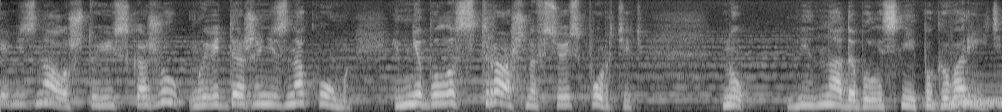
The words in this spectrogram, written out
Я не знала, что ей скажу. Мы ведь даже не знакомы. И мне было страшно все испортить. Но мне надо было с ней поговорить.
